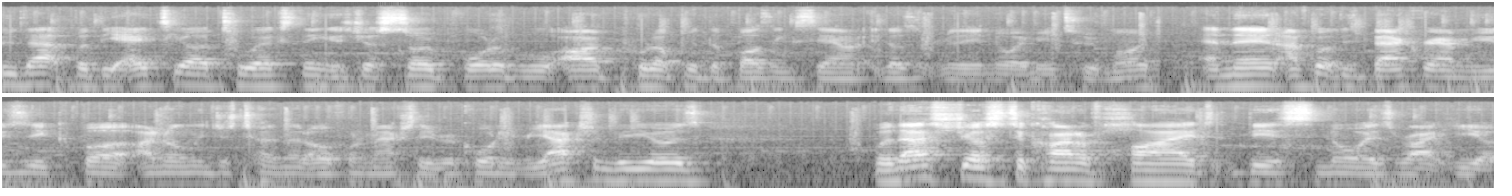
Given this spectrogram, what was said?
do that, but the ATR 2X thing is just so portable. I put up with the buzzing sound. It doesn't really annoy me too much. And then I've got this background music, but I normally just turn that off when I'm actually recording reaction videos. But that's just to kind of hide this noise right here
